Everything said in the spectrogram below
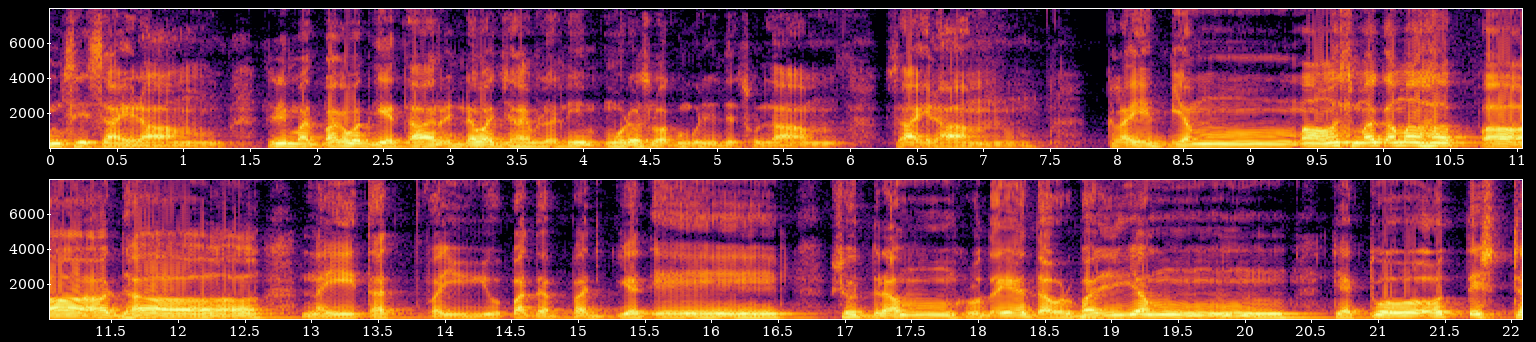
ఓం శ్రీ సాయిరామ్ శ్రీమద్ భగవద్గీత రెండవ అధ్యాయంలోని మూడవ శ్లోకం గురించి తెలుసుకుందాం. సాయిరామ్ క్లైబ్యం మాస్మగమః పార్థ నైతత్వయ్యుపదపద్యతే శుద్రం హృదయ దౌర్బల్యం త్యక్తోత్తిష్ట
